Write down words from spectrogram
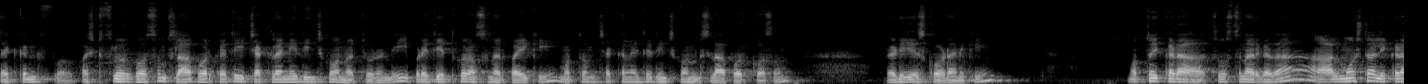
సెకండ్ ఫస్ట్ ఫ్లోర్ కోసం స్లాబ్ వర్క్ అయితే ఈ చెక్కలన్నీ దించుకున్నారు చూడండి. ఇప్పుడైతే ఎత్తుకొని వస్తున్నారు పైకి. మొత్తం చెక్కలను అయితే దించుకున్నారు స్లాబ్ వర్క్ కోసం. రెడీ చేసుకోవడానికి. మొత్తం ఇక్కడ చూస్తున్నారు కదా ఆల్మోస్ట్ ఆల్ ఇక్కడ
